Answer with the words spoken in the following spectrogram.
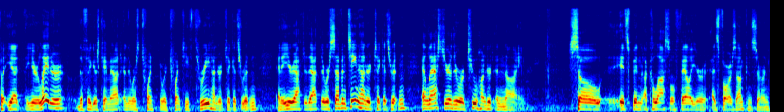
But yet, a year later, the figures came out, and there, was 20, there were 2,300 tickets written. And a year after that, there were 1,700 tickets written. And last year, there were 209. So it's been a colossal failure, as far as I'm concerned,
